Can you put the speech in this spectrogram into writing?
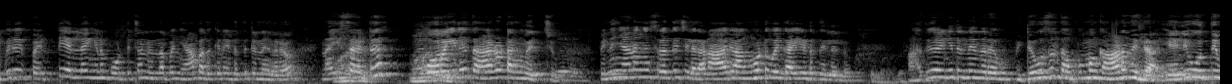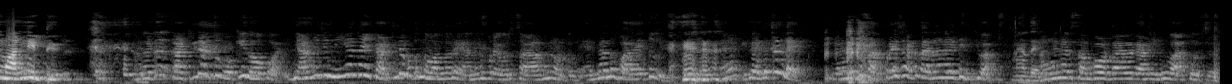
ഇവർ പെട്ടിയെല്ലാം ഇങ്ങനെ പൊട്ടിച്ചോണ്ടിരുന്നപ്പോ ഞാൻ പതുക്കനെ എടുത്തിട്ടുണ്ടായിരുന്നോ. നൈസായിട്ട് പുറകിൽ താഴോട്ട് അങ്ങ് വെച്ചു. പിന്നെ ഞാൻ അങ്ങ് ശ്രദ്ധിച്ചില്ല. കാരണം ആരും അങ്ങോട്ട് പോയി കൈ എടുത്തില്ലല്ലോ. അത് കഴിഞ്ഞിട്ട് എന്താ പിറ്റേ ദിവസം തപ്പുമ്പോ കാണുന്നില്ല. എലി കുത്തി മണ്ണിട്ട്. കട്ടിലെടുത്ത് പൊക്കി നോക്കുക ഞാൻ വെച്ച് നീ എന്താ ഈ കട്ടിൽ പൊക്കുന്നു വന്നതേ? അങ്ങനെ പറയാം ഒരു സാധനം ഉണ്ടെന്ന്. എന്നാന്ന് പറയത്തുമില്ല ഇത് എടുക്കണ്ടേ? ഞങ്ങൾക്ക് സർപ്രൈസ് ആയിട്ട് തരാനായിട്ട് ഇരിക്കുക. അങ്ങനെ ഒരു സംഭവം ഉണ്ടായവരാണ് ഇത് വാക്ക് വെച്ചത്.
